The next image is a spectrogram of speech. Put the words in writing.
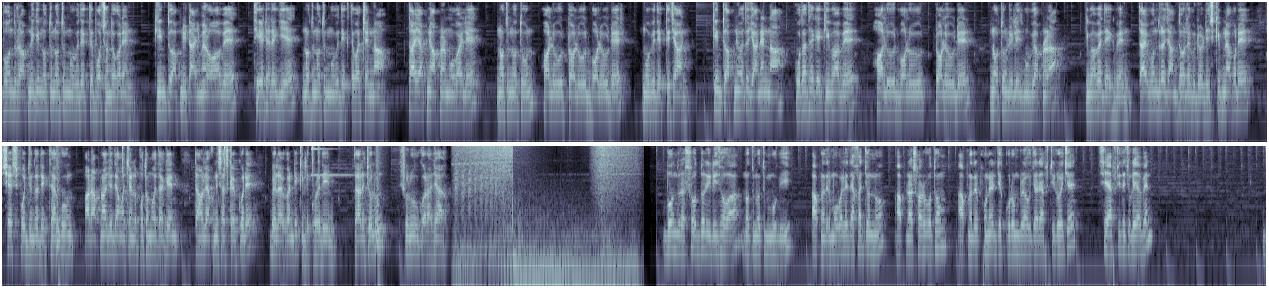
বন্ধুরা, আপনি কি নতুন নতুন মুভি দেখতে পছন্দ করেন? কিন্তু আপনি টাইমের অভাবে থিয়েটারে গিয়ে নতুন নতুন মুভি দেখতে পাচ্ছেন না। তাই আপনি আপনার মোবাইলে নতুন নতুন হলিউড টলিউড বলিউডের মুভি দেখতে চান। কিন্তু আপনি হয়তো জানেন না কোথা থেকে কীভাবে হলিউড বলিউড টলিউডের নতুন রিলিজ মুভি আপনারা কীভাবে দেখবেন। তাই বন্ধুরা, জানতে হলে ভিডিওটি স্কিপ না করে শেষ পর্যন্ত দেখতে থাকুন। আর আপনারা যদি আমার চ্যানেল প্রথম হয়ে থাকেন, তাহলে এখনই সাবস্ক্রাইব করে বেল আইকনটি ক্লিক করে দিন। তাহলে চলুন শুরু করা যাক। বন্ধুরা, সদ্য রিলিজ হওয়া নতুন নতুন মুভি আপনাদের মোবাইলে দেখার জন্য আপনারা সর্বপ্রথম আপনাদের ফোনের যে ক্রোম ব্রাউজার অ্যাপসটি রয়েছে, সেই অ্যাপসটিতে চলে যাবেন।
